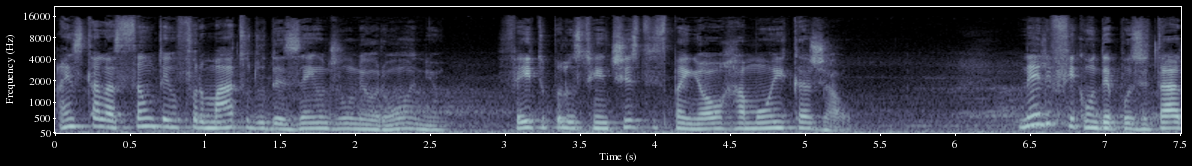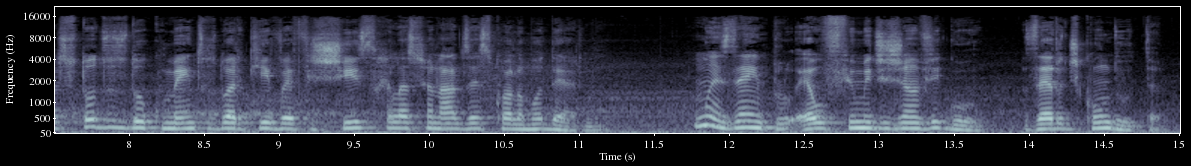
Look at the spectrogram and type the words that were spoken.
A instalação tem o formato do desenho de um neurônio feito pelo cientista espanhol Ramon e Cajal. Nele ficam depositados todos os documentos do arquivo FX relacionados à escola moderna. Um exemplo é o filme de Jean Vigo, Zero de Conduta.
